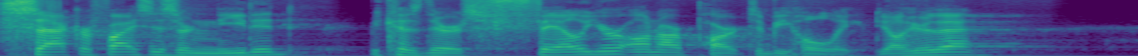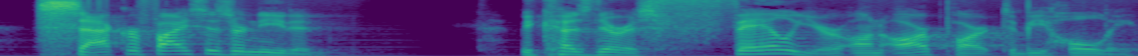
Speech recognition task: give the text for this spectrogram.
Sacrifices are needed because there is failure on our part to be holy. Do y'all hear that? Sacrifices are needed because there is failure on our part to be holy.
